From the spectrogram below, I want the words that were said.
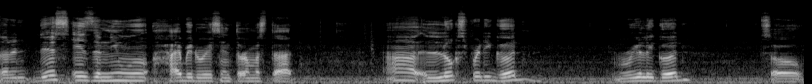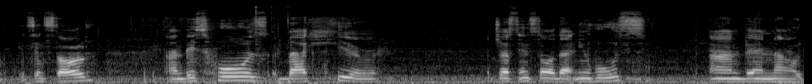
So this is the new hybrid racing thermostat. Uh, it looks pretty good, really good. So it's installed. And this hose back here, I just installed that new hose. And then now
